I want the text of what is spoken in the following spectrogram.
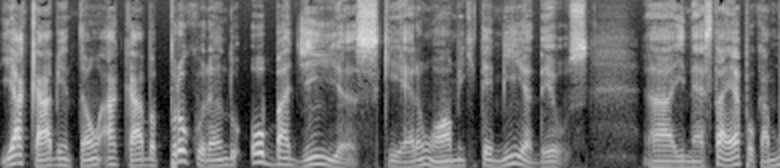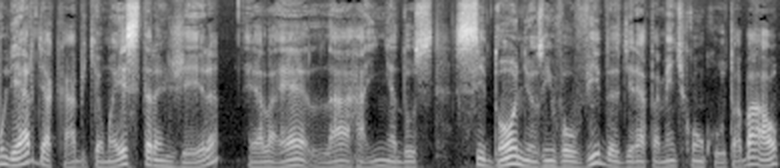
E Acabe então acaba procurando Obadias, que era um homem que temia Deus. Ah, e nesta época, a mulher de Acabe, que é uma estrangeira, ela é lá a rainha dos Sidônios, envolvida diretamente com o culto a Baal,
